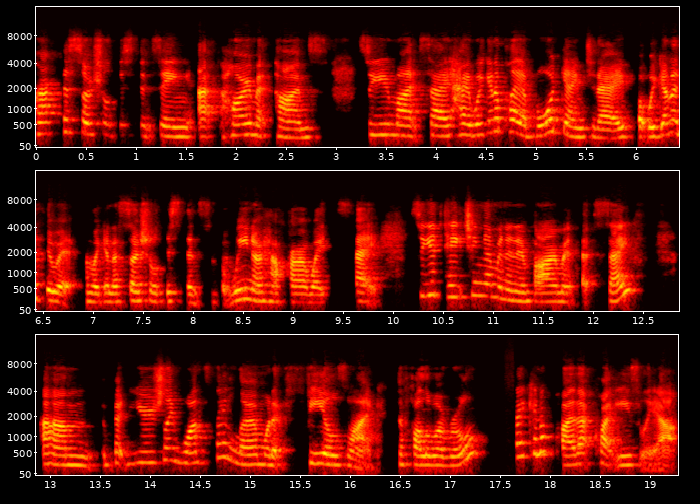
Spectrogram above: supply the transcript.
practice social distancing at home at times. So you might say, "Hey, we're going to play a board game today, but we're going to do it, and we're going to social distance so that we know how far away to stay. So you're teaching them in an environment that's safe. Um, but usually, once they learn what it feels like to follow a rule, they can apply that quite easily out,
